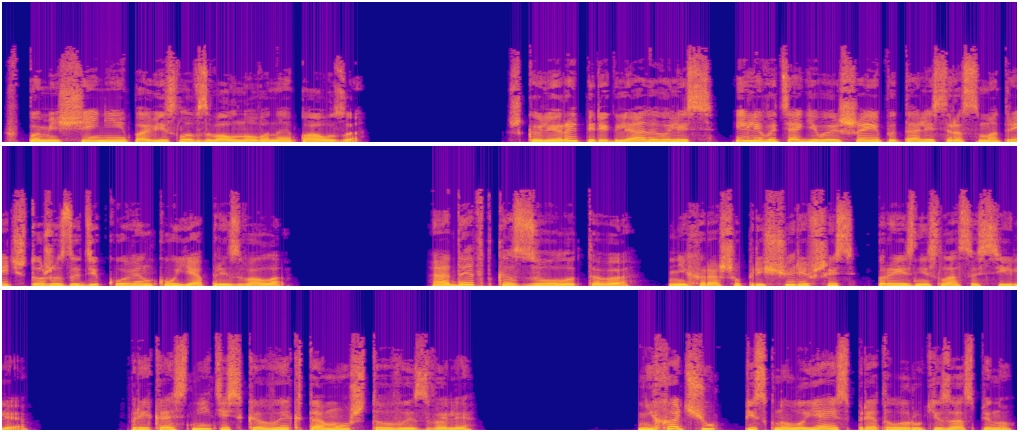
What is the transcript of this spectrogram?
В помещении повисла взволнованная пауза. Шкалеры переглядывались или, вытягивая шеи, пытались рассмотреть, что же за диковинку я призвала. «Адептка Золотова», — нехорошо прищурившись, произнесла Сесилия. «Прикоснитесь-ка вы к тому, что вызвали». «Не хочу», — пискнула я и спрятала руки за спину.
